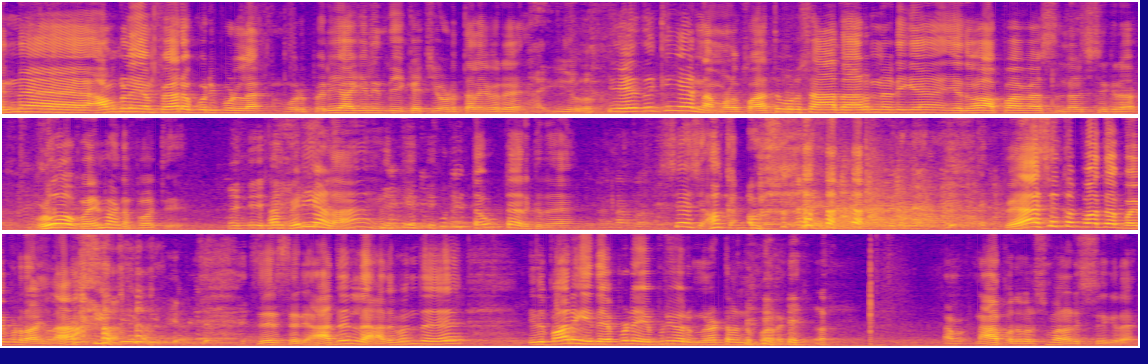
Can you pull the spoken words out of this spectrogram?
என்ன அவங்களும் என் பேரை குறிப்பிடல. ஒரு பெரிய அகில இந்திய கட்சியோட தலைவர். ஐயோ. எதுக்குங்க? நம்மளை பார்த்து ஒரு சாதாரண நடிகன் ஏதோ அப்பா வேஷத்தில் நடிச்சிருக்கிறார். இவ்வளோ பயமாட்ட பார்த்து. நான் பெரிய ஆளா? எனக்கு டவுட்டாக இருக்குதே? சரி வேஷத்தை பார்த்தா பயப்படுறாங்களா? சரி சரி அது இல்லை. அது வந்து இது பாருங்க இது எப்படி எப்படி ஒரு மிரட்டல்னு பாருங்க. நாற்பது வருஷமாக நடிச்சிருக்கிறேன்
